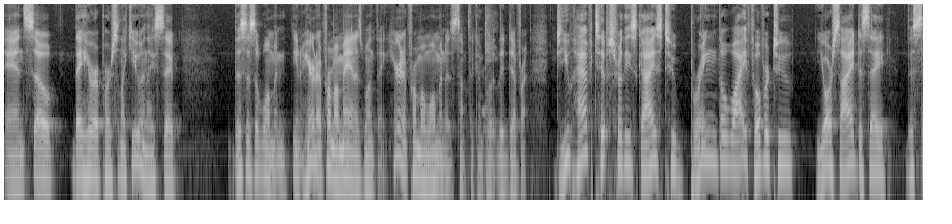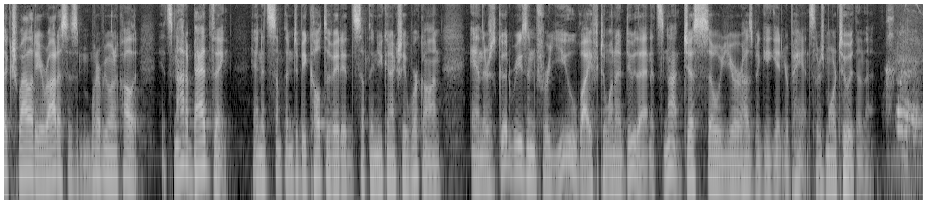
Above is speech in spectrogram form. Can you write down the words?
And so they hear a person like you and they say this is a woman. You know, hearing it from a man is one thing. Hearing it from a woman is something completely different. Do you have tips for these guys to bring the wife over to your side to say this sexuality, eroticism, whatever you want to call it, it's not a bad thing and it's something to be cultivated, something you can actually work on. And there's good reason for you, wife, to want to do that. And it's not just so your husband can get in your pants. There's more to it than that. Totally.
